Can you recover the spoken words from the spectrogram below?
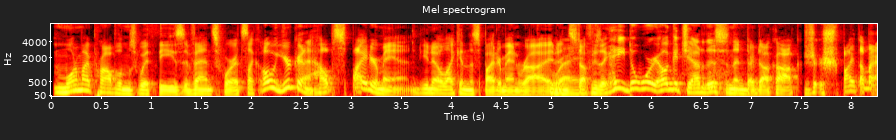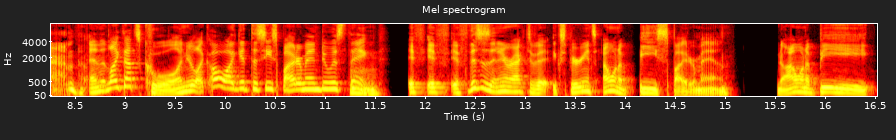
one of my problems with these events where it's like, oh, you're going to help Spider-Man, you know, like in the Spider-Man ride and stuff. And he's like, hey, don't worry, I'll get you out of this. And then Doc Ock, Spider-Man, and then like that's cool. And you're like, oh, I get to see Spider-Man do his thing. Mm-hmm. If if if this is an interactive experience, I want to be Spider-Man. You know, I want to be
